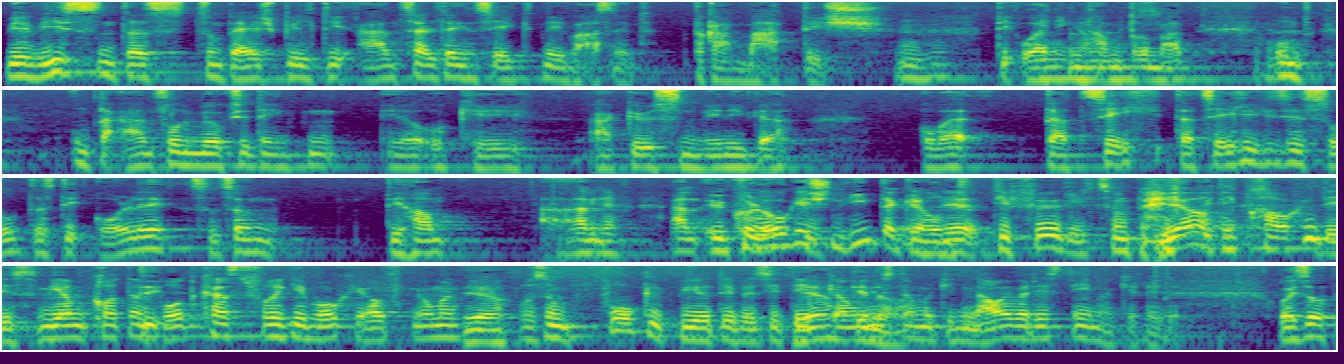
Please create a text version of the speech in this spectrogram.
Wir wissen, dass zum Beispiel die Anzahl der Insekten, ich weiß nicht, dramatisch. Mhm. Die Arten haben dramatisch. Ja. Und unter Einzelnen mag sie denken, ja okay, auch Gössen weniger. Aber tatsächlich, tatsächlich ist es so, dass die alle sozusagen, die haben einen, einen ökologischen Hintergrund. Ja, die Vögel zum Beispiel, ja. die brauchen das. Wir haben gerade einen Podcast vorige Woche aufgenommen, ja. wo es um Vogelbiodiversität ja, gegangen genau. ist, da haben wir genau über das Thema geredet. Also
